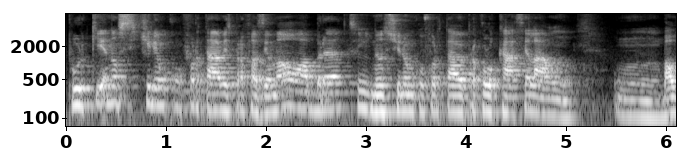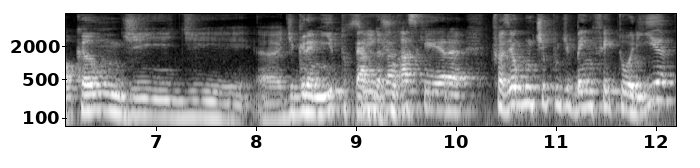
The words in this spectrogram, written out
porque não se sentiriam confortáveis para fazer uma obra, Sim. não se sentiriam confortáveis para colocar, sei lá, um, um balcão de, de, uh, de granito perto Sim, da claro. churrasqueira, fazer algum tipo de benfeitoria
